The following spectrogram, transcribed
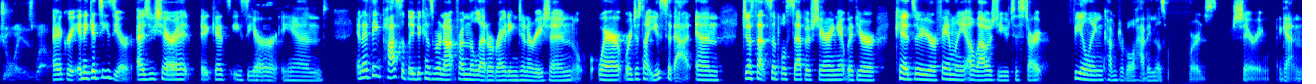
joy as well. I agree. And it gets easier as you share it, it gets easier. And and I think possibly because we're not from the letter writing generation where we're just not used to that. And just that simple step of sharing it with your kids or your family allows you to start feeling comfortable having those words sharing again.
